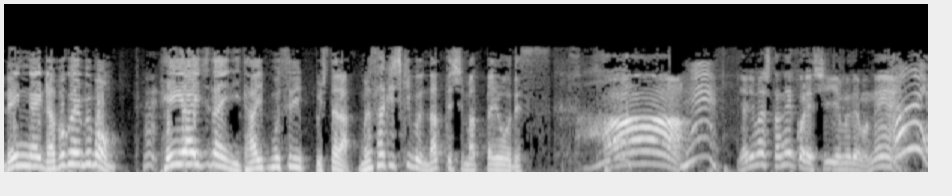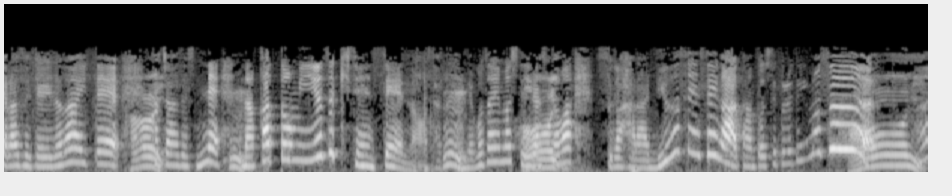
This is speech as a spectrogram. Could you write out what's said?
恋愛ラブコメ部門。うん平愛時代にタイムスリップしたら紫式部になってしまったようです。あうん。ーやりましたね、これ CM でもね。はい、やらせていただいて、はいこちらですね、うん中富ゆずき先生の作品でございまして、うんイラストはは菅原龍先生が担当してくれています。はーい。はい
